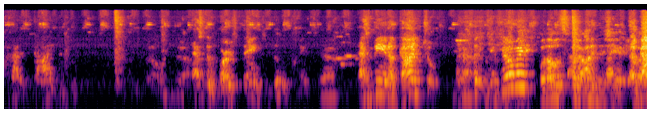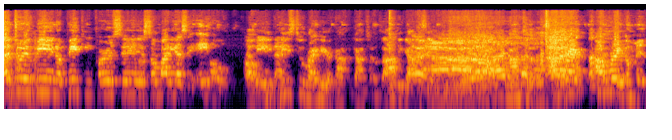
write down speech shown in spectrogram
I got a guy to do. That's the worst thing to do. man. Yeah. That's being a gancho. Yeah. you feel me? For those for the uninitiated, A gancho is being a picky person, somebody that's an a hole. I Oh, mean, he- these two right here are gan- ganchos. I don't think y'all can see them. Ganchos. All right, I'll break them in.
